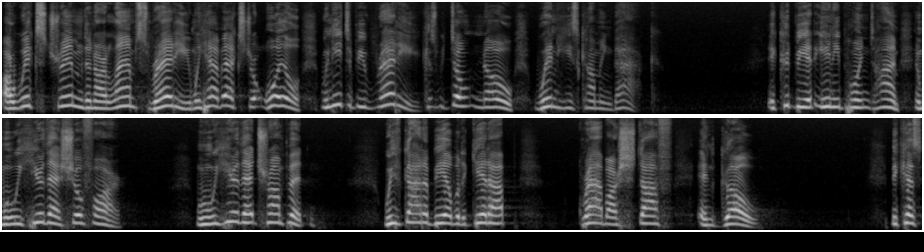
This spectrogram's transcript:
our wicks trimmed and our lamps ready. We have extra oil. We need to be ready because we don't know when He's coming back. It could be at any point in time. And when we hear that shofar, when we hear that trumpet, we've got to be able to get up, grab our stuff, and go. Because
